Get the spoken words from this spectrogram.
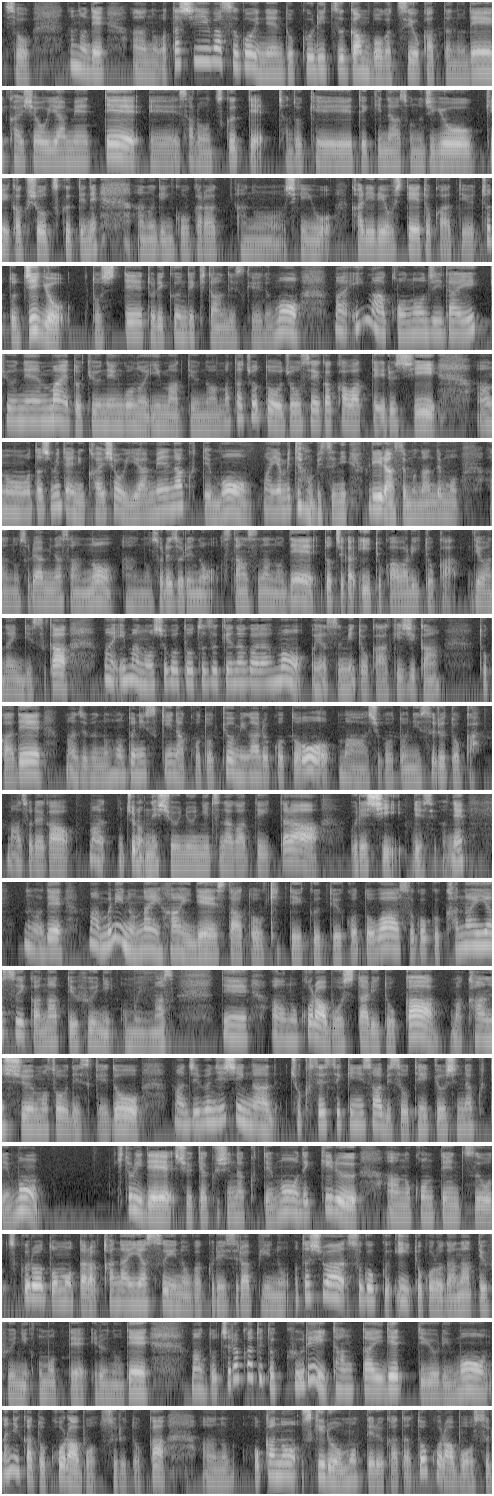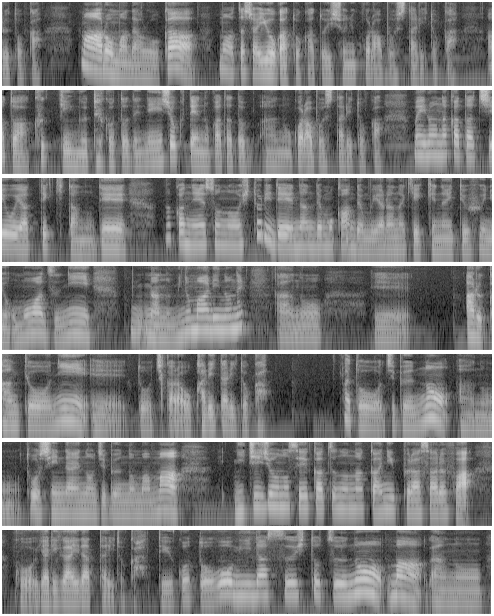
そう。なのであの私はすごいね独立願望が強かったので会社を辞めて、えー、サロンを作ってちゃんと経営的なその事業計画書を作ってねあの銀行からあの資金を借り入れをしてとかっていうちょっと事業として取り組んできたんですけれども、まあ、今この時代9年前と9年後の今っていうのはまたちょっと情勢が変わっているしあの私みたいに会社を辞めなくても、まあ、辞めても別にフリーランスでも何でもあのそれは皆さんのあのそれぞれのスタンスなのでどっちがいいとか悪いとかではないんですが、まあ、今のお仕事を続けながらもお休みとか空き時間とかで、まあ、自分の本当に好きなこと興味があることを、まあ、仕事にするとか、まあ、それが、まあ、もちろんね収入につながっていったら嬉しいですよね。なので、まあ、無理のない範囲でスタートを切っていくっていうことはすごく叶いやすいかなっていうふうに思います。であのコラボしたりとか、まあ、監修もそうですけど、まあ、自分自身が直接的にサービスを提供しなくても一人で集客しなくてもできるあのコンテンツを作ろうと思ったら叶いやすいのがクレイセラピーの私はすごくいいところだなっていうふうに思っているので、まあ、どちらかというとクレイ単体でっていうよりも何かとコラボするとかあの他のスキルを持ってる方とコラボをするとかまあ、アロマだろうが、まあ、私はヨガとかと一緒にコラボしたりとかあとはクッキングということでね飲食店の方とあのコラボしたりとか、まあ、いろんな形をやってきたのでなんかねその一人で何でもかんでもやらなきゃいけないっていうふうに思わずにあの身の回りのねあの、えー、ある環境に、えー、と力を借りたりとかあと自分のあの等身大の自分のまま日常の生活の中にプラスアルファこうやりがいだったりとかっていうことを見出す一つのまああの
